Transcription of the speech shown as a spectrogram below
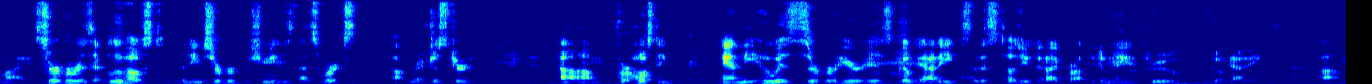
my server is at Bluehost, the name server, which means that's where it's uh, registered um, for hosting. And the whois server here is GoDaddy, so this tells you that I brought the domain through GoDaddy. Um,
